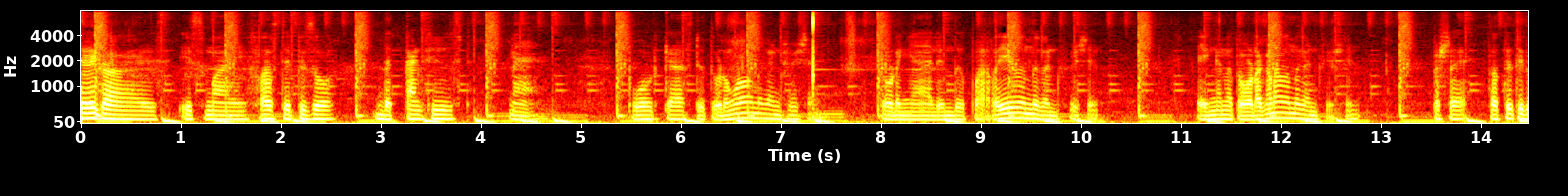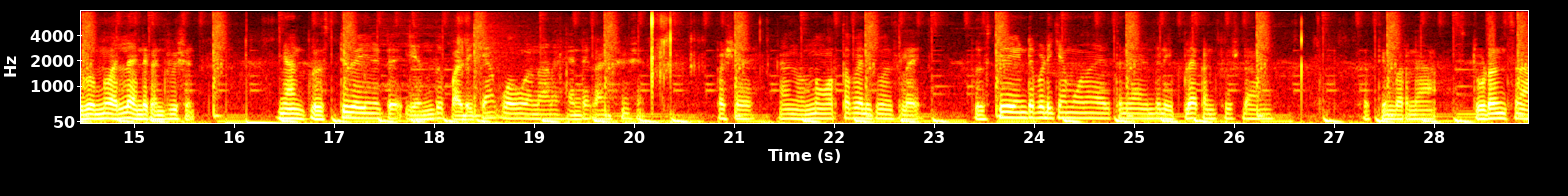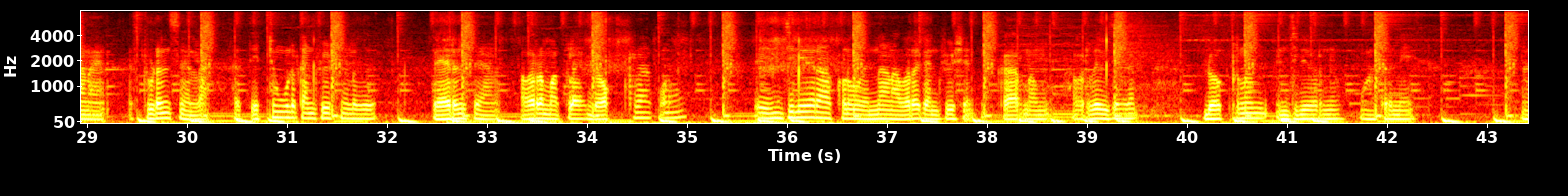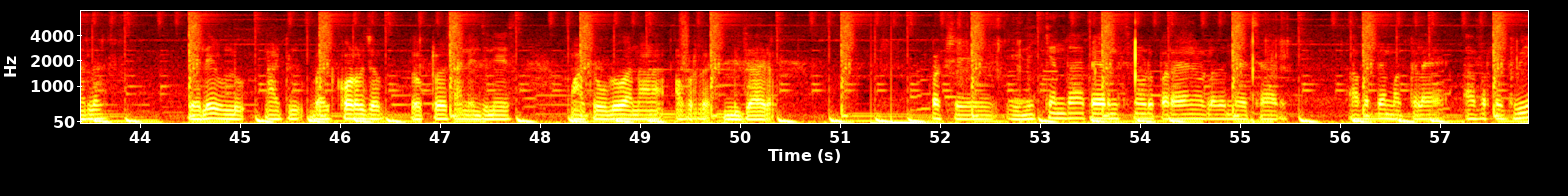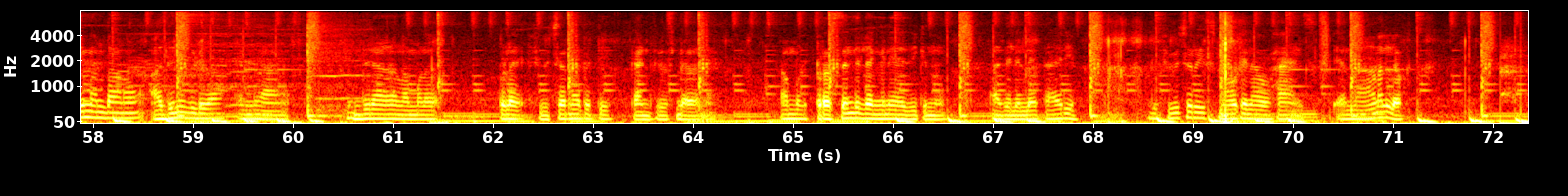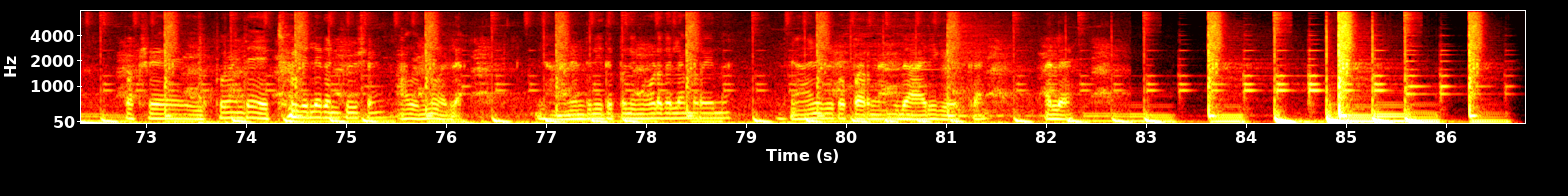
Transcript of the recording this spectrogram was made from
Hey guys, it's my first episode, The Confused Man. Podcast തുടങ്ങുമെന്ന് confusion തുടങ്ങിയാൽ എന്ത് പറയുമെന്ന് കൺഫ്യൂഷൻ എങ്ങനെ തുടങ്ങണമെന്ന് കൺഫ്യൂഷൻ പക്ഷേ സത്യത്തിൽ ഇതൊന്നും അല്ല എന്റെ കൺഫ്യൂഷൻ ഞാൻ പ്ലസ് ടു കഴിഞ്ഞിട്ട് എന്ത് പഠിക്കാൻ പോകുമെന്നാണ് എന്റെ കൺഫ്യൂഷൻ പക്ഷേ ഞാൻ ഒന്ന് ഓർത്തപ്പോൾ എനിക്ക് മനസ്സിലായി. പ്ലസ് ടു കഴിഞ്ഞിട്ട് പഠിക്കാൻ പോകുന്ന കാര്യത്തിൽ ഞാൻ എന്തിനാണ് ഇപ്പോഴേ കൺഫ്യൂസ്ഡ് ആണ്? സത്യം പറഞ്ഞാൽ സ്റ്റുഡൻസിനാണ് സ്റ്റുഡൻസിനല്ല ഏറ്റവും കൂടുതൽ കൺഫ്യൂഷൻ ഉള്ളത് പേരൻസിനാണ് അവരുടെ മക്കളെ ഡോക്ടറാക്കണോ എൻജിനീയർ ആക്കണോ എന്നാണ് അവരുടെ കൺഫ്യൂഷൻ കാരണം അവരുടെ വിചാരം ഡോക്ടറിനും എൻജിനീയറിനും മാത്രമേ നല്ല വിലയുള്ളൂ. നാട്ടിൽ white collar job doctors and engineers മാത്രമേ ഉള്ളൂ എന്നാണ് അവരുടെ വിചാരം. പക്ഷേ എനിക്കെന്താ പേരൻസിനോട് പറയാനുള്ളതെന്ന് വെച്ചാൽ അവരുടെ മക്കളെ അവരുടെ ഡ്രീം എന്താണോ? അതിന് വിടുക എന്നതാണ്. എന്തിനാണ് നമ്മൾ ഇപ്പോഴെ ഫ്യൂച്ചറിനെ പറ്റി കൺഫ്യൂസ്ഡ് ആകുന്നത് നമ്മൾ പ്രസന്റിൽ എങ്ങനെയായിരിക്കുന്നു? അതിലല്ലേ കാര്യം. The future is not in our hands എന്നാണല്ലോ. പക്ഷേ ഇപ്പോൾ എന്റെ ഏറ്റവും വലിയ കൺഫ്യൂഷൻ അതൊന്നുമല്ല. ഞാനെന്തിനിതിപ്പോൾ നിങ്ങളോടതെല്ലാം പറയുന്നത് ഞാനിതിപ്പോൾ പറഞ്ഞാൽ ഇത് ആര് കേൾക്കാൻ? അല്ലേ?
